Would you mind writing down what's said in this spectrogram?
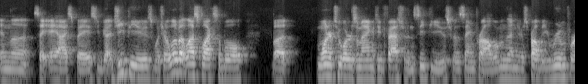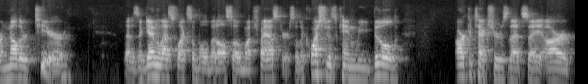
in the say AI space. You've got GPUs which are a little bit less flexible, but one or two orders of magnitude faster than CPUs for the same problem. And then there's probably room for another tier that is again less flexible, but also much faster. So the question is, can we build architectures that say are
